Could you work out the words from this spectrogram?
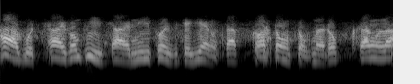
ฆ่าบุตรชายของพี่ชายนี้เพื่อจะแย่งทรัพย์ก็ต้องตกนรกครั้งละ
